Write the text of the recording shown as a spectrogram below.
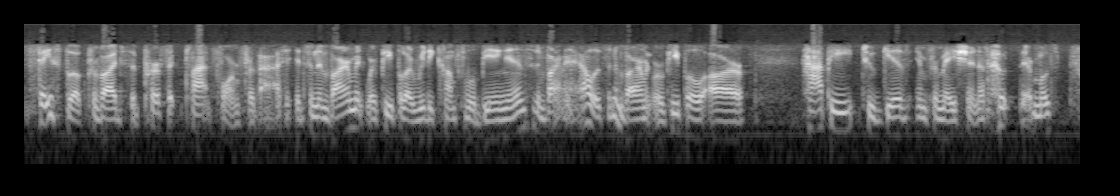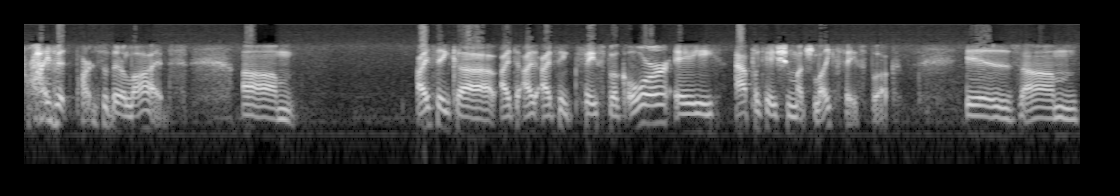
Facebook provides the perfect platform for that. It's an environment where people are really comfortable being in. It's an environment, hell, it's an environment where people are happy to give information about their most private parts of their lives. Um, I think uh, I, th- I, think Facebook or a application much like Facebook is um,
